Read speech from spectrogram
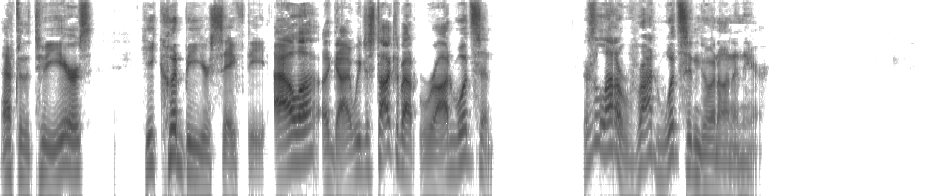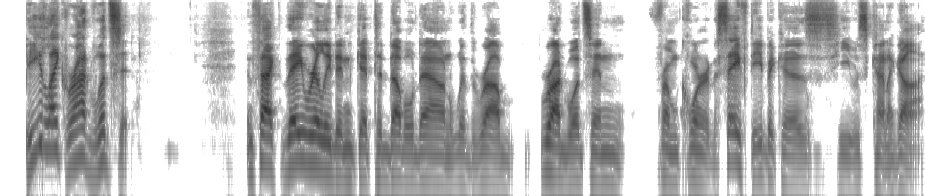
after the two years, he could be your safety. Ala, a guy we just talked about, Rod Woodson. There's a lot of Rod Woodson going on in here. Be like Rod Woodson. In fact, they really didn't get to double down with Rob Rod Woodson from corner to safety because he was kind of gone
